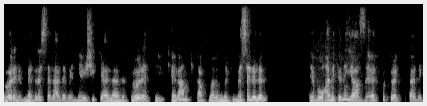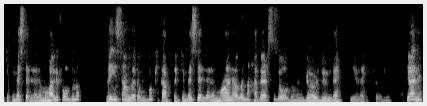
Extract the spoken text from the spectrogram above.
öğrenip medreselerde ve değişik yerlerde öğrettiği kelam kitaplarındaki meselelerin Ebu Hanife'nin yazdığı El Fıkh meselelere muhalif olduğunu ve insanların bu kitaptaki meselelerin manalarını habersiz olduğunu gördüğümde diyerek söylüyor. Yani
